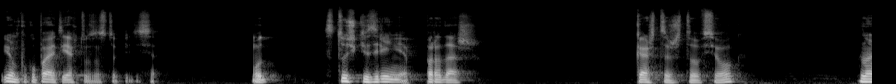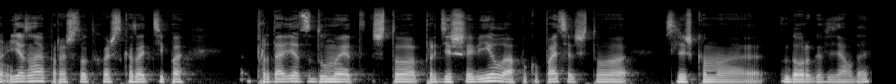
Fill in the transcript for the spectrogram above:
И он покупает яхту за 150. Вот с точки зрения продаж, кажется, что все ок. Ну, я знаю, про что ты хочешь сказать. Типа, продавец думает, что продешевил, а покупатель, что слишком э, дорого взял, да?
